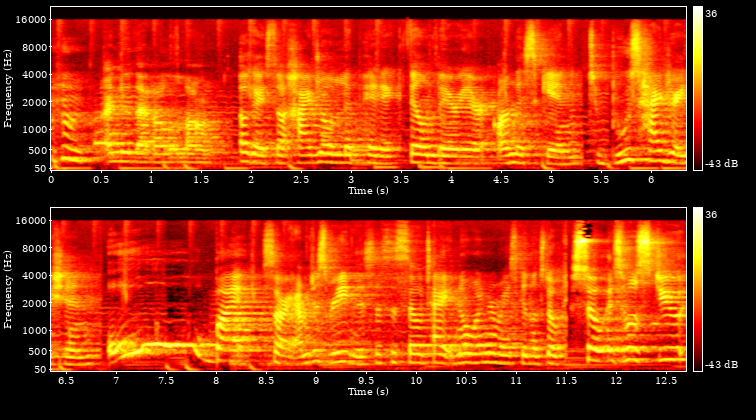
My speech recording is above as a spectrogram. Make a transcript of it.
I knew that all along. Okay, so hydrolipidic film barrier on the skin to boost hydration. Oh, but sorry, I'm just reading this. This is so tight. No wonder my skin looks dope. So it's supposed to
